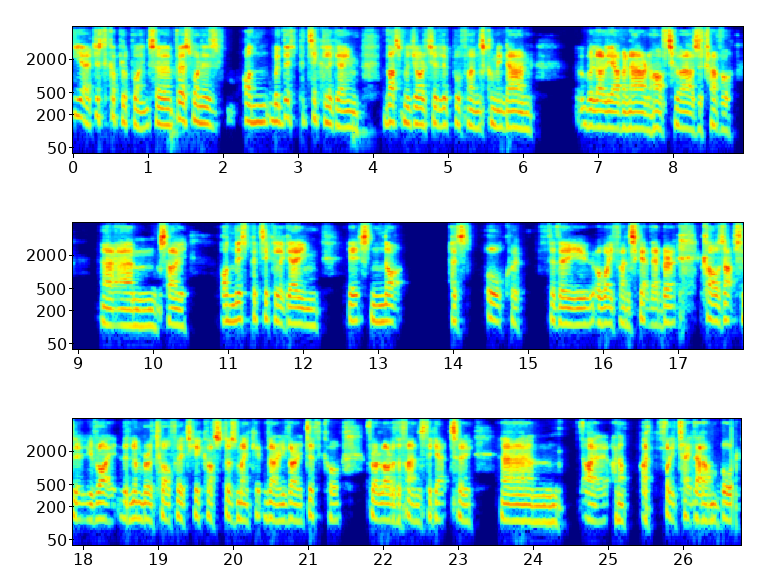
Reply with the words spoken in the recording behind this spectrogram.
Yeah, just a couple of points. So, first one is on with this particular game, vast majority of Liverpool fans coming down will only have an hour and a half, two hours of travel. Um, so on this particular game, it's not as awkward for the away fans to get there. But Karl's absolutely right. The number of 12:30 kickoffs does make it very, very difficult for a lot of the fans to get to. Um, I, I, fully take that on board.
